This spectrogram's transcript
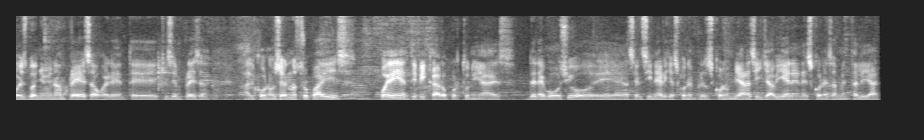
o es dueño de una empresa o gerente de X empresa, al conocer nuestro país puede identificar oportunidades de negocio o de hacer sinergias con empresas colombianas y ya vienen es con esa mentalidad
